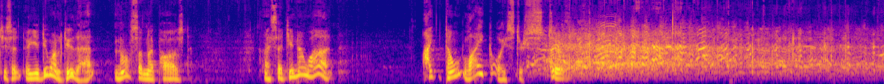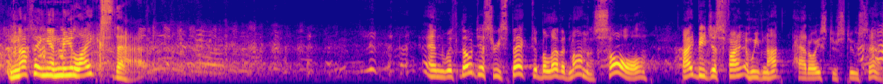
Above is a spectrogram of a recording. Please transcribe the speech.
she said, oh, You do want to do that? And all of a sudden, I paused. I said, You know what? I don't like oyster stew. Nothing in me likes that. And with no disrespect to beloved mama's soul, I'd be just fine. And we've not had oyster stew since.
